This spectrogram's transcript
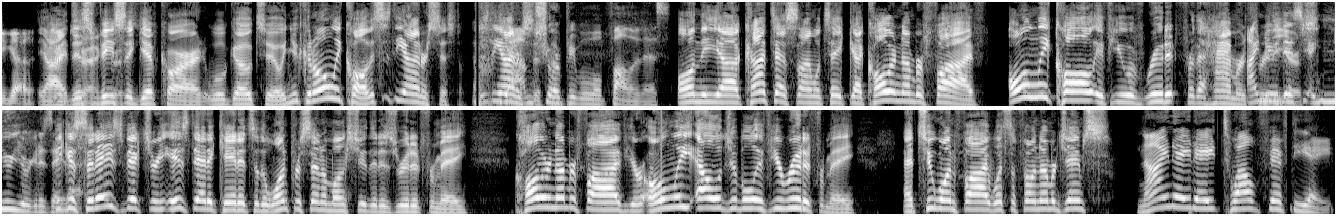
You got it. Yeah, all right. Good This track, Visa Chris. gift card will go to, and you can only call. This is the honor system. This is the yeah, honor I'm system. sure people will follow this. On the uh, contest line, we'll take uh, caller number five. Only call if you have rooted for the Hammer through I knew the this. years. I knew you were going to say Because that. today's victory is dedicated to the 1% amongst you that is rooted for me. Caller number five, you're only eligible if you rooted for me at 215. What's the phone number, James? 988 1258.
